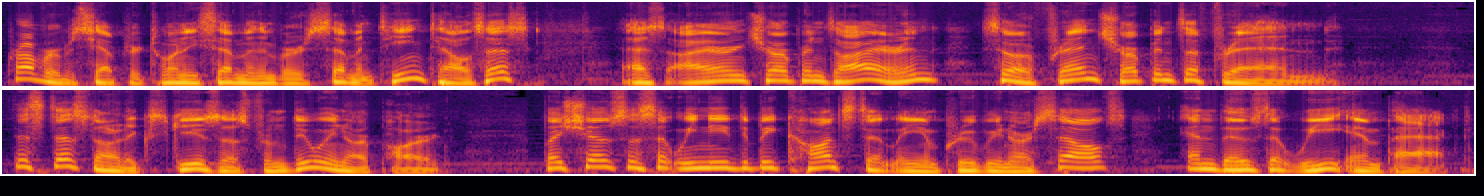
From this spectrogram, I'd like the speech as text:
Proverbs chapter 27 and verse 17 tells us, As iron sharpens iron, so a friend sharpens a friend. This does not excuse us from doing our part, but shows us that we need to be constantly improving ourselves and those that we impact.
